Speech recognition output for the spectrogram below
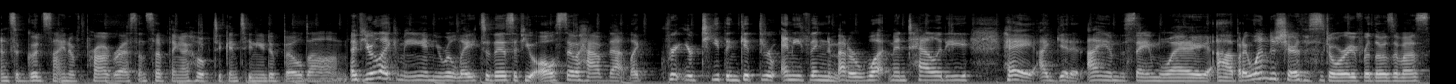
And it's a good sign of progress and something I hope to continue to build on. If you're like me and you relate to this, if you also have that like grit your teeth and get through anything no matter what mentality, hey, I get it. I am the same way. Uh, but I wanted to share this story for those of us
